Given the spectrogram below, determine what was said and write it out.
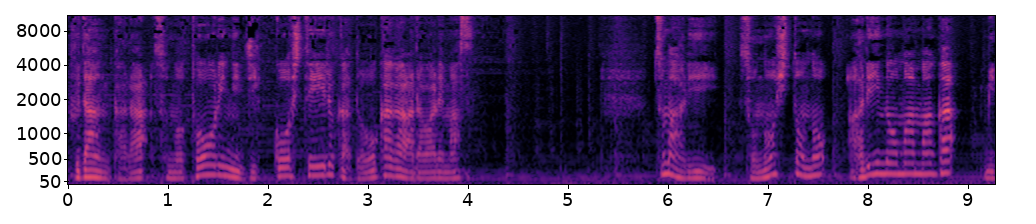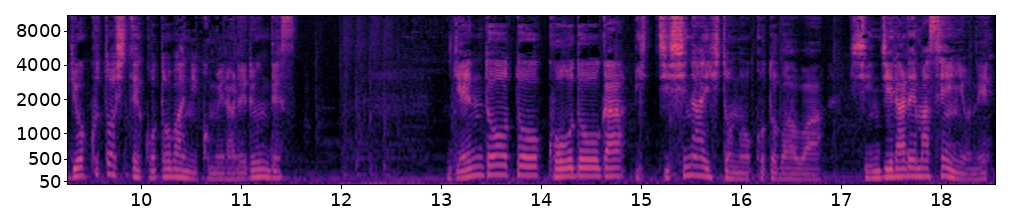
普段からその通りに実行しているかどうかが現れます。つまり、その人のありのままが魅力として言葉に込められるんです。言動と行動が一致しない人の言葉は信じられませんよね。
